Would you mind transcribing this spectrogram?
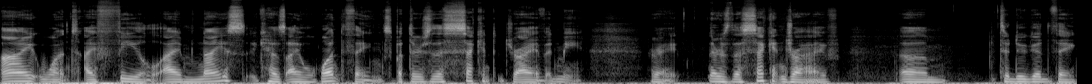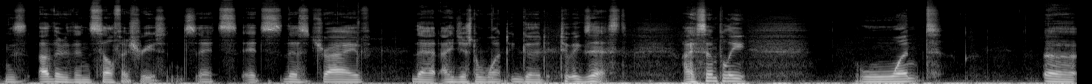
I want, I feel, I'm nice because I want things, but there's this second drive in me, right? There's the second drive, um, to do good things other than selfish reasons. It's it's this drive that I just want good to exist. I simply want uh,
